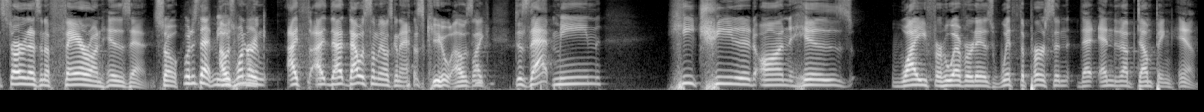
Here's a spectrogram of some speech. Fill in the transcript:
started as an affair on his end so What does that mean? I was wondering. Like- I, th- I that that was something I was going to ask you. I was like, does that mean he cheated on his wife or whoever it is with the person that ended up dumping him?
